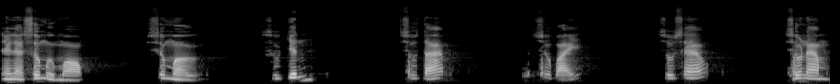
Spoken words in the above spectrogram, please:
Đây là số 11, số 10, số 9, số 8, số 7, số 6, số 5,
